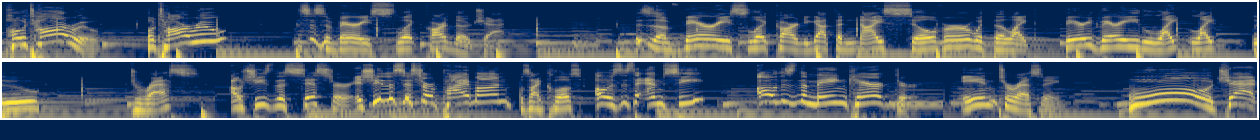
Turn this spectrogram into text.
Hotaru. Hotaru? This is a very slick card though, chat. This is a very slick card. You got the nice silver with the like very, very light, light blue dress. Oh, she's the sister. Is she the sister of Paimon? Was I close? Oh, is this the MC? Oh, this is the main character. Interesting. Whoa, chat.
